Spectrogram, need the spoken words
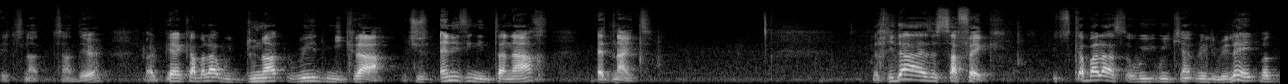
it's, not, it's not there. By Pi Kabbalah, we do not read Mikra, which is anything in Tanakh, at night. The Chida is a Safek. It's Kabbalah, so we, we can't really relate, but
